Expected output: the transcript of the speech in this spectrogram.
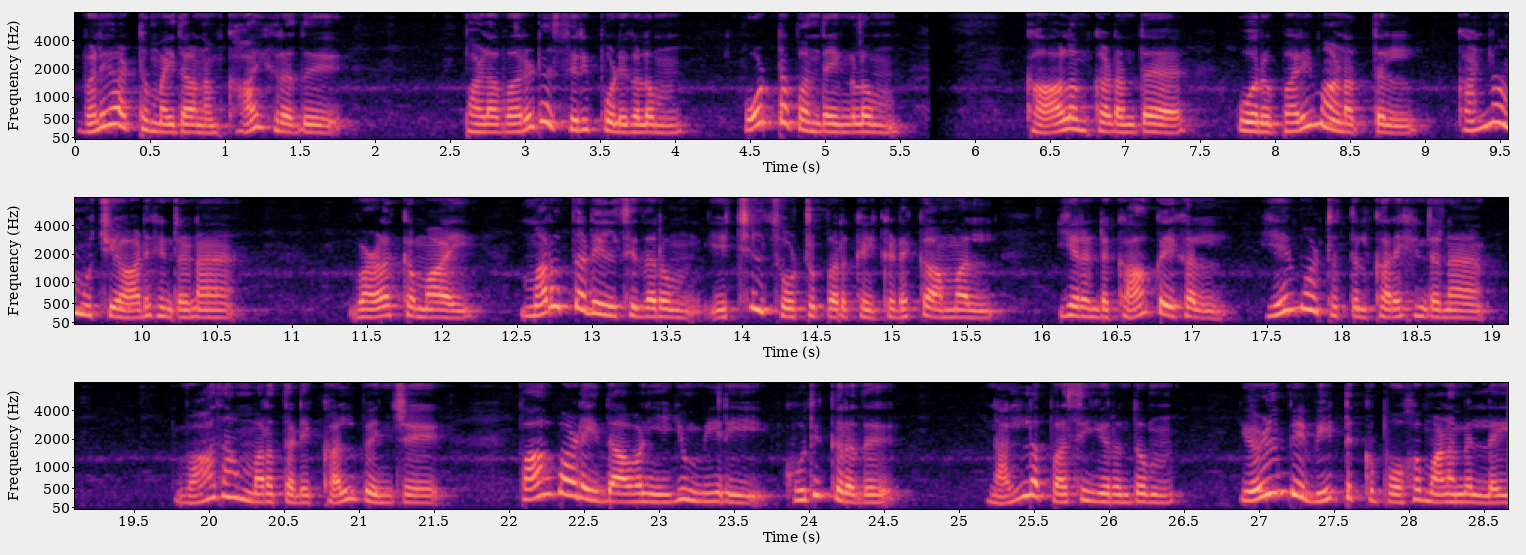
விளையாட்டு மைதானம் காய்கிறது. பல வருட சிரிப்பொலிகளும் ஓட்டப்பந்தயங்களும் காலம் கடந்த ஒரு பரிமாணத்தில் கண்ணாமூச்சி ஆடுகின்றன. வழக்கமாய் மரத்தடியில் சிதறும் எச்சில் சோற்றுப்பருக்கை கிடைக்காமல் இரண்டு காக்கைகள் ஏமாற்றத்தில் கரைகின்றன. வாதாம் மரத்தடி கல் பெஞ்சு பாவாடை தாவணியையும் மீறி குதிக்கிறது. நல்ல பசி இருந்தும் எழும்பி வீட்டுக்கு போக மனமில்லை.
